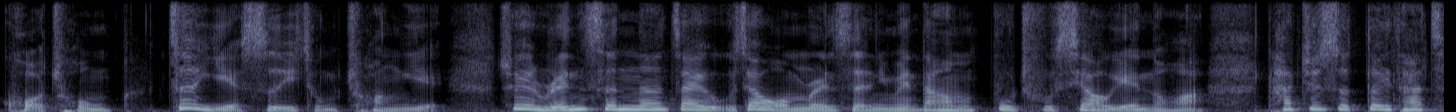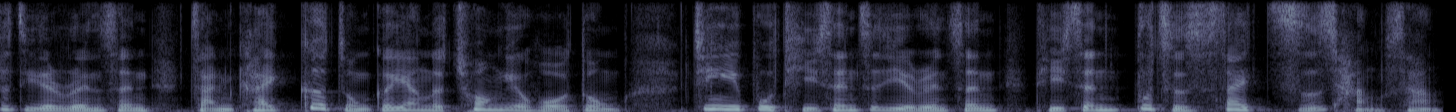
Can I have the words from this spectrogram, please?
扩充，这也是一种创业。所以人生呢，在在我们人生里面，当我们步出校园的话，他就是对他自己的人生展开各种各样的创业活动，进一步提升自己的人生，提升不只是在职场上，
